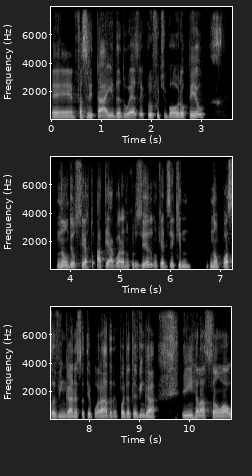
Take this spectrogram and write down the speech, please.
é, facilitar a ida do Wesley para o futebol europeu. Não deu certo até agora no Cruzeiro, não quer dizer que não possa vingar nessa temporada, né? pode até vingar. E em relação ao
